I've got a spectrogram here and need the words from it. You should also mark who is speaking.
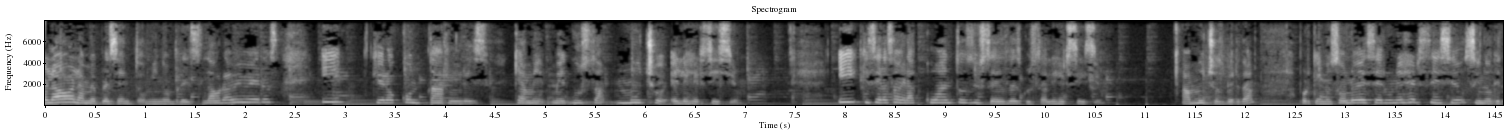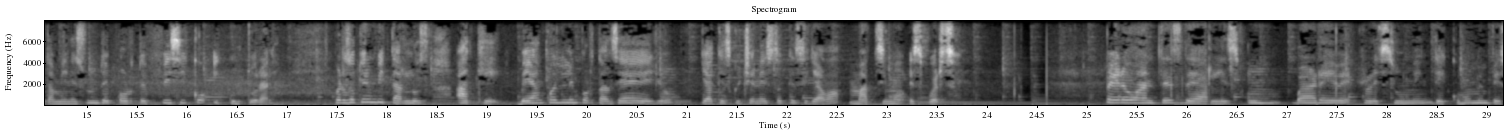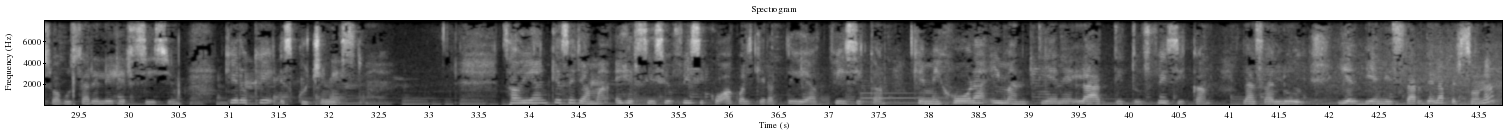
Speaker 1: Hola, hola, me presento. Mi nombre es Laura Viveros y quiero contarles que a mí me gusta mucho el ejercicio. Y quisiera saber a cuántos de ustedes les gusta el ejercicio. A muchos, ¿verdad? Porque no solo es ser un ejercicio, sino que también es un deporte físico y cultural. Por eso quiero invitarlos a que vean cuál es la importancia de ello, ya que escuchen esto que se llama máximo esfuerzo. Pero antes de darles un breve resumen de cómo me empezó a gustar el ejercicio, quiero que escuchen esto. ¿Sabían que se llama ejercicio físico a cualquier actividad física que mejora y mantiene la actitud física, la salud y el bienestar de la persona?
